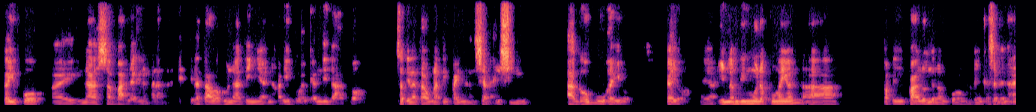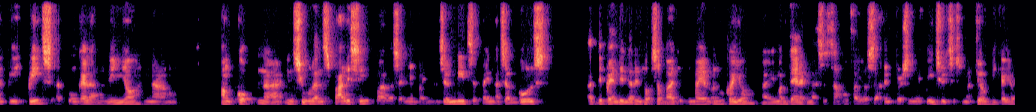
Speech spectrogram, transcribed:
Kayo po ay nasa balag ng alam. Tinatawag ho natin yan, na kayo po ay kandidato sa tinatawag nating financial ICU. Agaw buhay ho kayo. Kaya yun lang din muna po ngayon. Ah, paki-follow na lang po ang aking kasaganaan page at kung kailangan ninyo ng angkop na insurance policy para sa inyong financial needs at financial goals at depende na rin ho sa budget na mayroon ho kayo ay mag-direct message na ho kayo sa aking personal page which is Mature B kayo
